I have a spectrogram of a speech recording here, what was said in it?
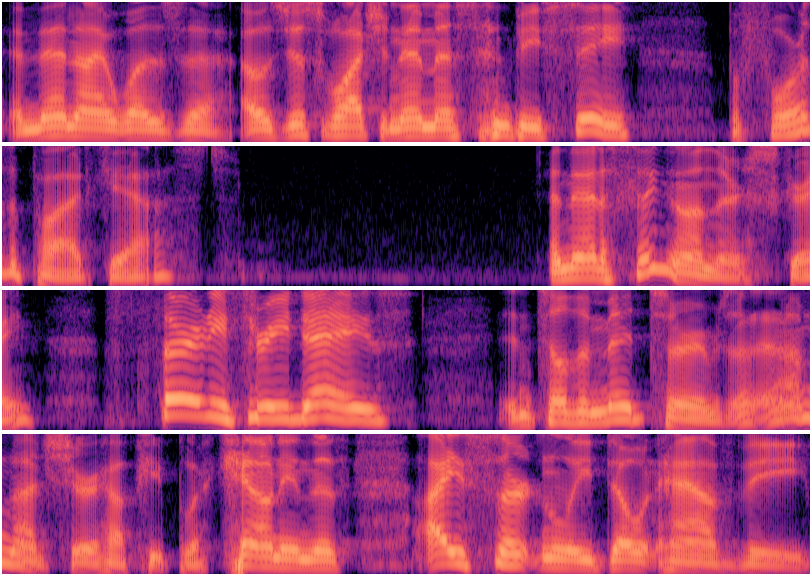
And then I was uh, I was just watching MSNBC before the podcast. And they had a thing on their screen. 33 days until the midterms. I'm not sure how people are counting this. I certainly don't have the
